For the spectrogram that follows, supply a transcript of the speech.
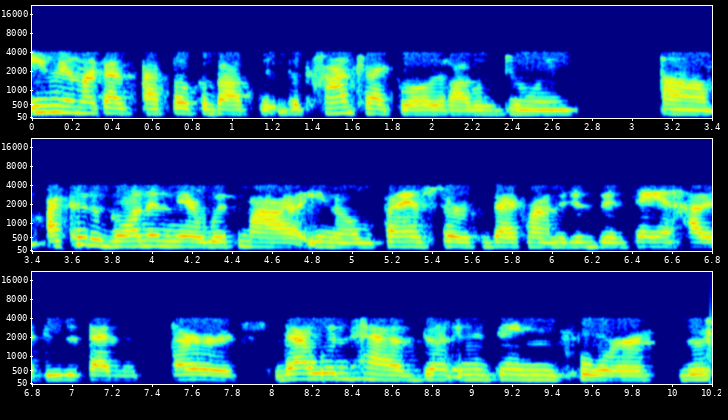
even like I, I spoke about the, the contract role that I was doing, um, I could have gone in there with my, you know, financial service background and just been saying how to do this, that, and the third. That wouldn't have done anything for the,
